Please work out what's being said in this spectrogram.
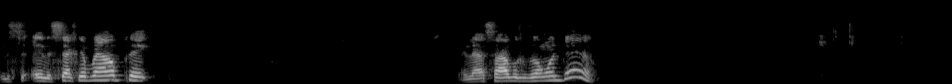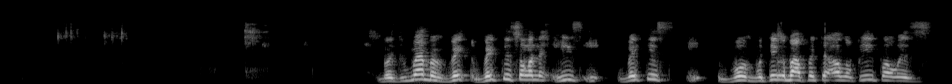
in the, the second round pick, and that's how it's going down. But remember, Vic, Victor's on the. He's he, Victor's. He, the thing about Victor Oladipo is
